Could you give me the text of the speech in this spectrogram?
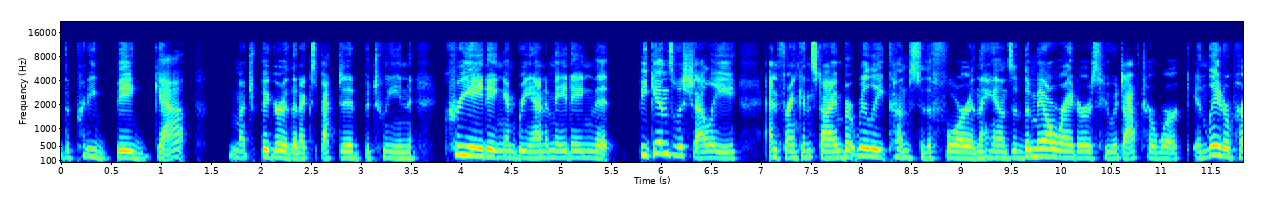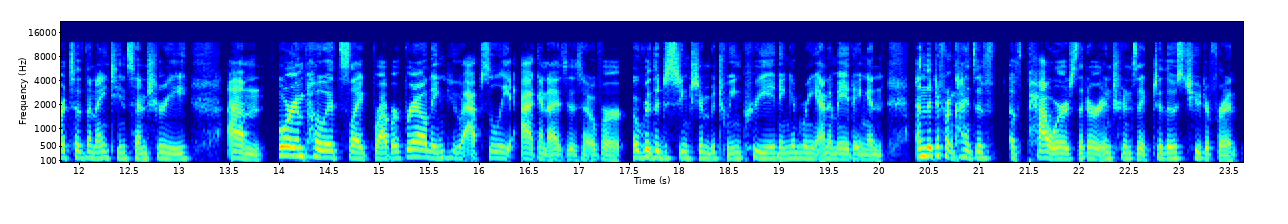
the pretty big gap, much bigger than expected, between creating and reanimating that begins with Shelley and Frankenstein, but really comes to the fore in the hands of the male writers who adapt her work in later parts of the 19th century, um, or in poets like Robert Browning, who absolutely agonizes over over the distinction between creating and reanimating, and and the different kinds of of powers that are intrinsic to those two different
